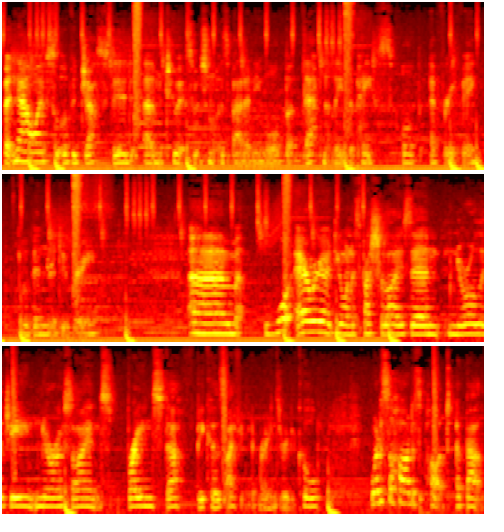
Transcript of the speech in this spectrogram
but now I've sort of adjusted um, to it so it's not as bad anymore but definitely the pace of everything within the degree. Um, what area do you want to specialize in? Neurology, neuroscience, brain stuff, because I think the brain's really cool. What is the hardest part about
